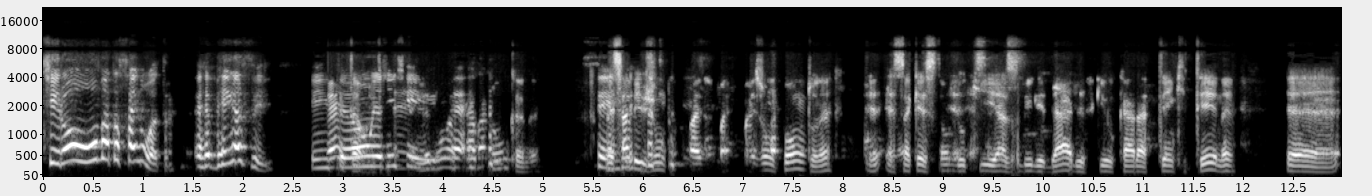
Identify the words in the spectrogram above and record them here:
tirou uma, tá saindo outra. É bem assim. Então, é, então a gente. É, não é, nunca, né? Sempre. Mas sabe, junto mais, mais, um ponto, né? Essa questão do que as habilidades que o cara tem que ter, né? É,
